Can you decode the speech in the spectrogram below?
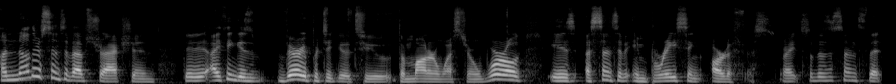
Another sense of abstraction that I think is very particular to the modern Western world is a sense of embracing artifice, right? So there's a sense that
